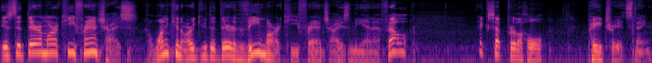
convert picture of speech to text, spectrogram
is that they're a marquee franchise. Now, one can argue that they're the marquee franchise in the NFL, except for the whole Patriots thing.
